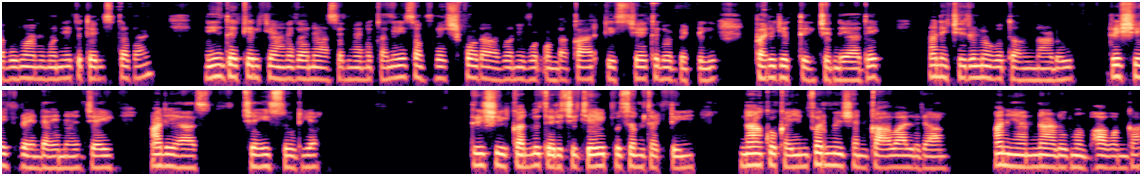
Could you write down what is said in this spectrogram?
అభిమానమో నీకు తెలుసు కదా? నీ దగ్గరికి అనగానే అసలు నేను కనీసం ఫ్రెష్ కూడా అవ్వనివ్వకుండా కార్ కీస్ చేతిలో పెట్టి పరిగెత్తించింది అదే అని చిరునవ్వుతో అన్నాడు. రిషి ఫ్రెండ్ అయిన జై అలియాస్ జై సూర్య. రిషి కళ్ళు తెరిచి జై భుజం తట్టి నాకు ఒక ఇన్ఫర్మేషన్ కావాలిరా అని అన్నాడు ముభావంగా.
